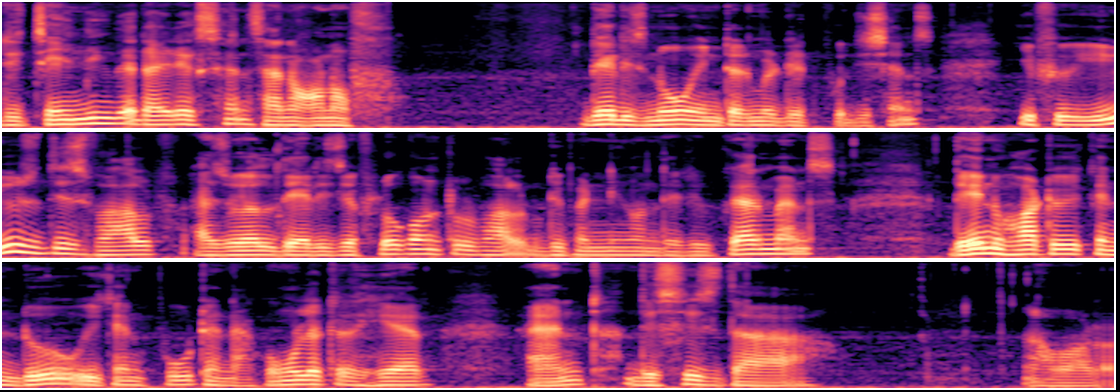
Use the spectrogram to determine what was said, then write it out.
The changing the directions and on off there is no intermediate positions. If you use this valve as well there is a flow control valve depending on the requirements then what we can do we can put an accumulator here and this is the our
